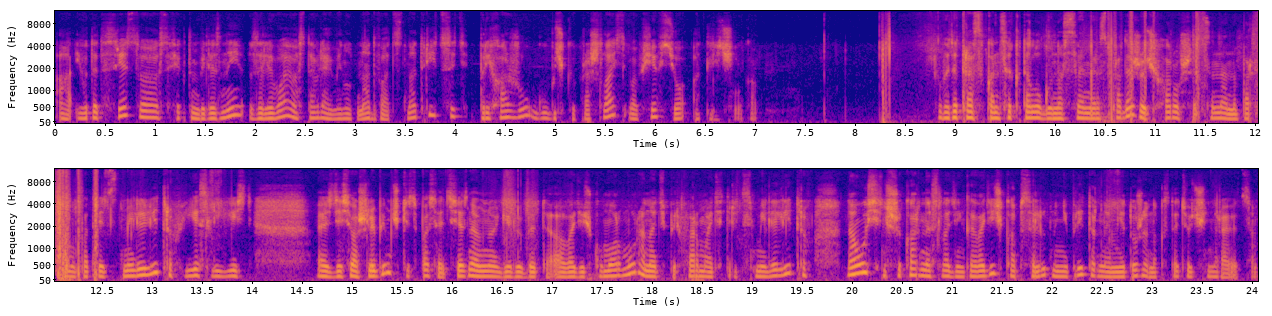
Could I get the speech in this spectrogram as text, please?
А, и вот это средство с эффектом белизны заливаю, оставляю минут на 20, на 30, прихожу, губочкой прошлась, вообще все отличненько. В этот раз в конце каталога у нас с вами распродажа. Очень хорошая цена на парфюмы по 30 мл. Если есть э, здесь ваши любимчики, запасайтесь. Я знаю, многие любят э, водичку Мурмур. Она теперь в формате 30 мл. На осень шикарная сладенькая водичка, абсолютно не приторная. Мне тоже она, кстати, очень нравится.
